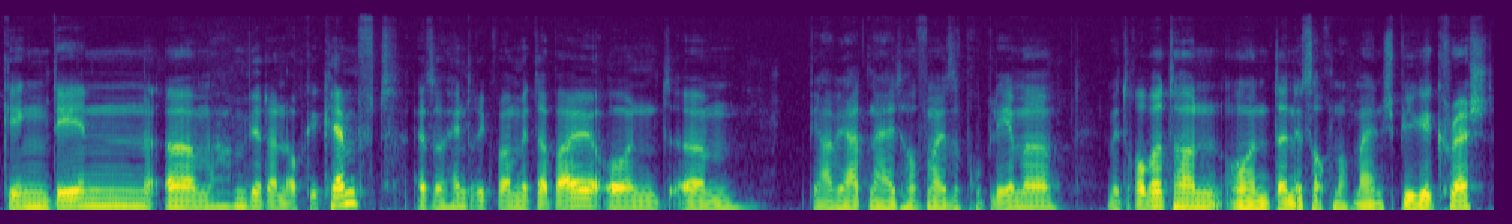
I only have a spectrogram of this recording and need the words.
Gegen den ähm, haben wir dann auch gekämpft. Also Hendrik war mit dabei und ähm, ja, wir hatten halt hoffenweise Probleme mit Robotern und dann ist auch noch mein Spiel gecrashed.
